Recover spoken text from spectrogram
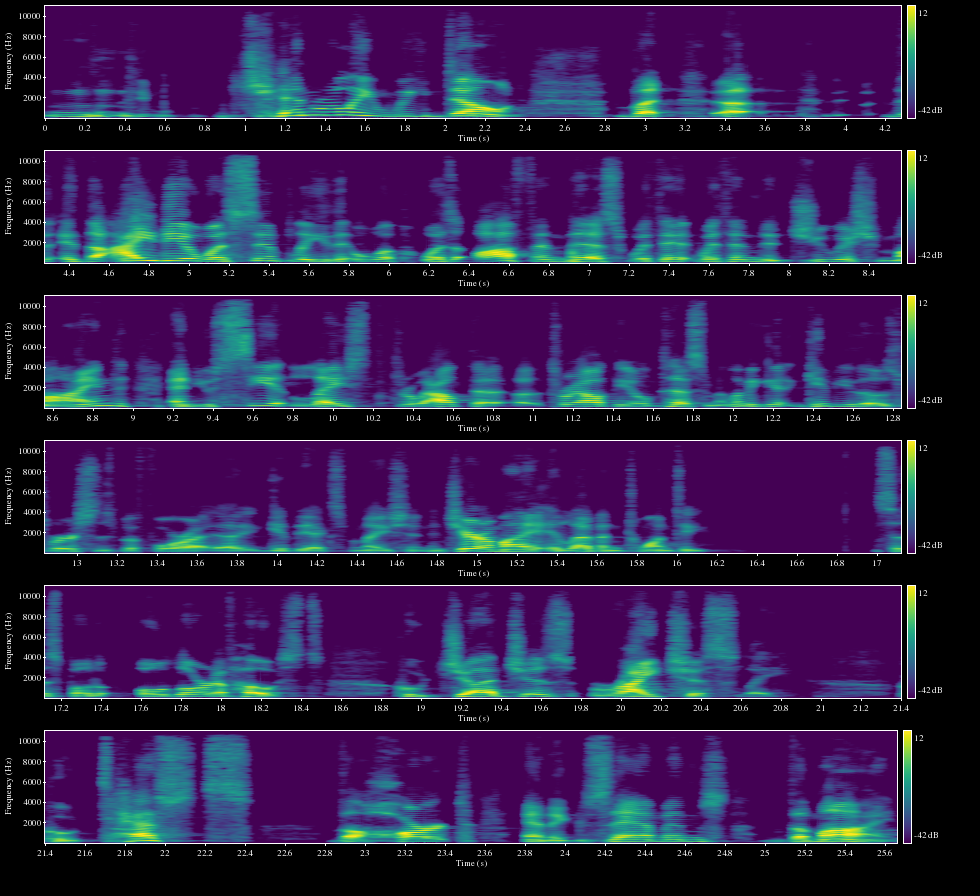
Generally, we don't. But uh, the, the, idea was simply that was often this within, within the Jewish mind, and you see it laced throughout the uh, throughout the Old Testament. Let me get, give you those verses before I uh, give the explanation. In Jeremiah eleven twenty, says, "O Lord of hosts, who judges righteously, who tests the heart and examines the mind."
